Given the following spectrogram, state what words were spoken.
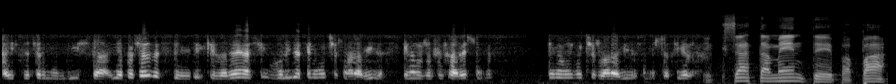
país tercermundista y a pesar de, de que lo ven así, Bolivia tiene muchas maravillas. Queremos reflejar eso, ¿no? Tenemos muchas maravillas en nuestra tierra. Exactamente, papá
